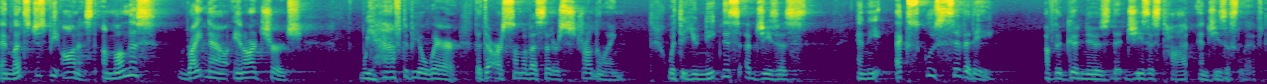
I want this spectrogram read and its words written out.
and let's just be honest, among us right now in our church, we have to be aware that there are some of us that are struggling with the uniqueness of Jesus and the exclusivity of the good news that Jesus taught and Jesus lived.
